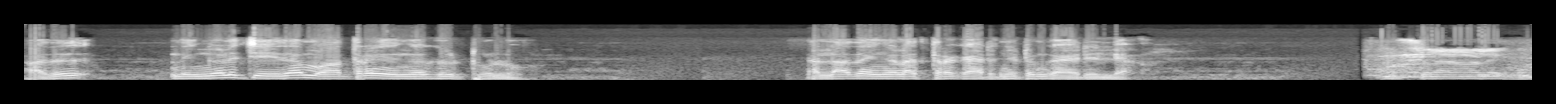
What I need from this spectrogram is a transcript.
അത് നിങ്ങൾ ചെയ്താൽ മാത്രമേ നിങ്ങൾക്ക് കിട്ടുള്ളൂ. അല്ലാതെ നിങ്ങൾ എത്ര കരഞ്ഞിട്ടും കാര്യമില്ല. അസ്സലാമലൈക്കും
